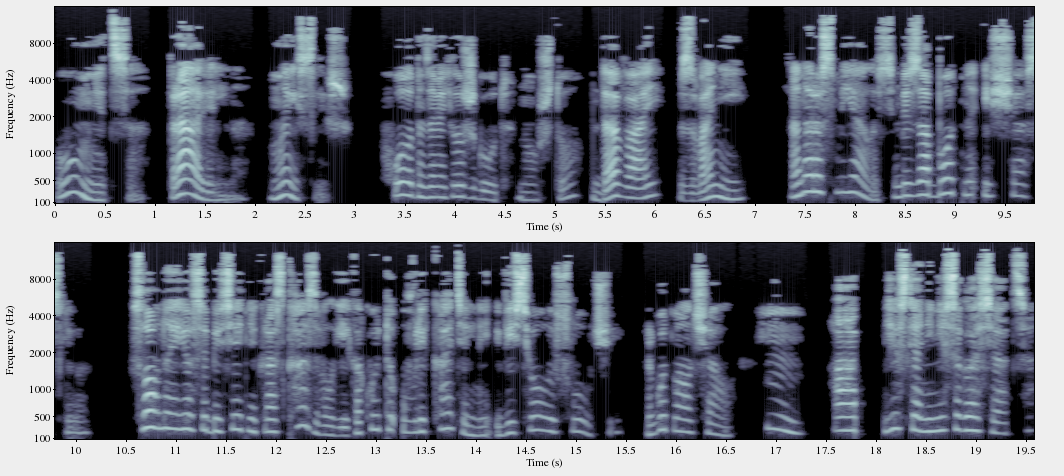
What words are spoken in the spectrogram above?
Умница. Правильно. Мыслишь. Холодно заметил Жгут. Ну что, давай, звони. Она рассмеялась, беззаботно и счастливо. Словно ее собеседник рассказывал ей какой-то увлекательный, веселый случай. Жгут молчал. «Хм, а если они не согласятся?»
